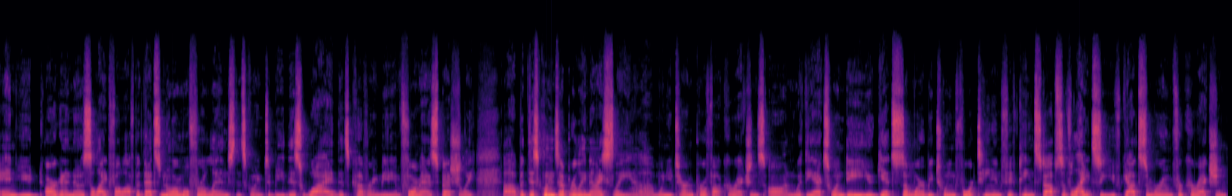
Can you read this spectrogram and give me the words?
and you are going to notice a light fall off. But that's normal for a lens that's going to be this wide that's covering medium format, especially. Uh, but this cleans up really nicely um, when you turn profile corrections on. With the X1D, you get somewhere between 14 and 15 stops of light, so you've got some room for correction,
